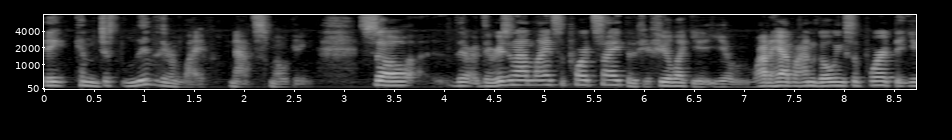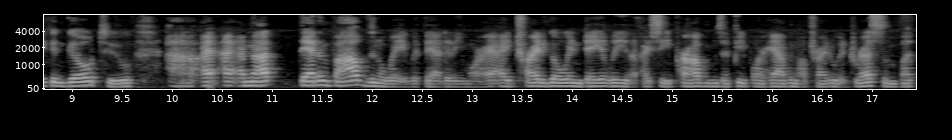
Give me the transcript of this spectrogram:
They can just live their life not smoking. So there, there is an online support site that if you feel like you, you want to have ongoing support that you can go to. Uh, I, I, am not that involved in a way with that anymore. I, I, try to go in daily, and if I see problems that people are having, I'll try to address them. But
